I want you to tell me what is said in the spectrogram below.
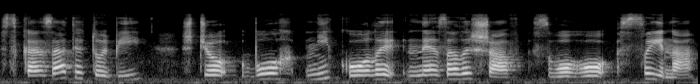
сказати тобі, що Бог ніколи не залишав свого сина,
